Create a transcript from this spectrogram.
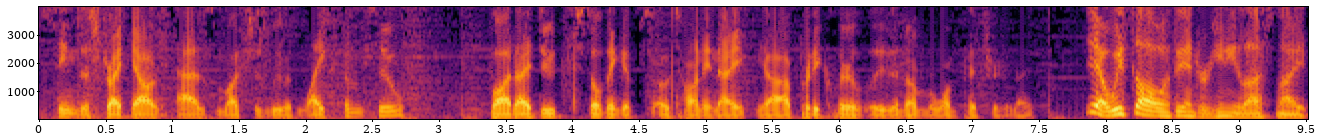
seem to strike out as much as we would like them to but I do still think it's Ohtani night. Yeah, pretty clearly the number one pitcher tonight. Yeah, we saw it with Andrew Heaney last night,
